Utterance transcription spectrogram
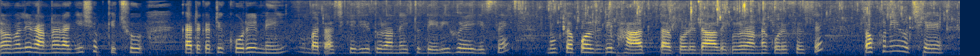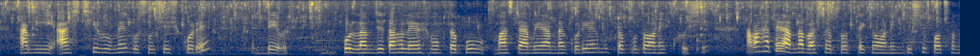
নর্মালি রান্নার আগেই সব কিছু কাটাকাটি করে নেই বাট আজকে যেহেতু রান্না একটু দেরি হয়ে গেছে মুখটাপ অলরেডি ভাত, তারপরে ডাল, এগুলো রান্না করে ফেলছে। তখনই হচ্ছে আমি আসছি রুমে গোসল শেষ করে। বললাম যে তাহলে মুক্তাপু, মাছটা আমি রান্না করি আর মুক্তাপু তো অনেক খুশি। আমার হাতে রান্না বাসার প্রত্যেকে অনেক বেশি পছন্দ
